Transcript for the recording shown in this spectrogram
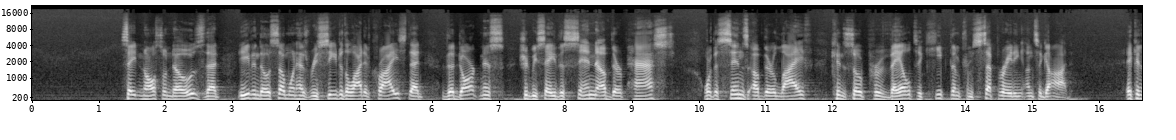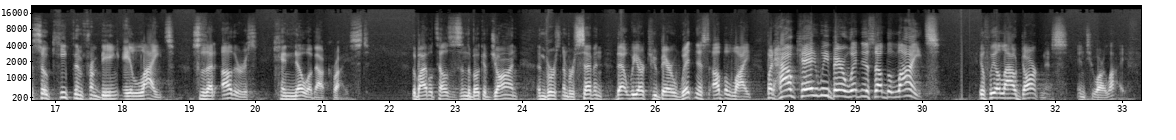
Satan also knows that even though someone has received the light of Christ, that the darkness, should we say, the sin of their past or the sins of their life, can so prevail to keep them from separating unto God. It can so keep them from being a light so that others can know about Christ. The Bible tells us in the book of John, in verse number 7, that we are to bear witness of the light. But how can we bear witness of the light if we allow darkness into our life?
